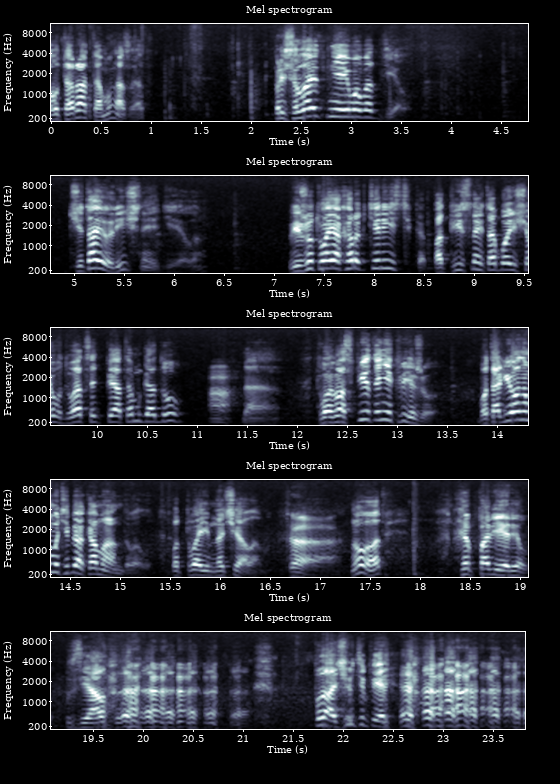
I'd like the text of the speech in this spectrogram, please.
полтора тому назад присылают мне его в отдел. Читаю личное дело. Вижу твоя характеристика, подписанная тобой еще в 25-м году. А, Да. Твой воспитанник, вижу, батальоном у тебя командовал под твоим началом. так. Ну вот, поверил, взял. Плачу теперь. Да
